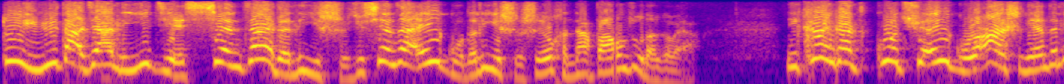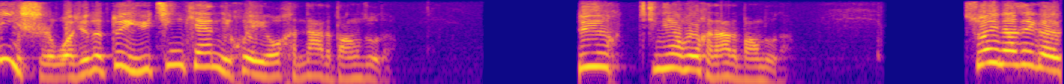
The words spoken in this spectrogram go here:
对于大家理解现在的历史，就现在 A 股的历史是有很大帮助的，各位啊，你看一看过去 A 股二十年的历史，我觉得对于今天你会有很大的帮助的，对于今天会有很大的帮助的。所以呢，这个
